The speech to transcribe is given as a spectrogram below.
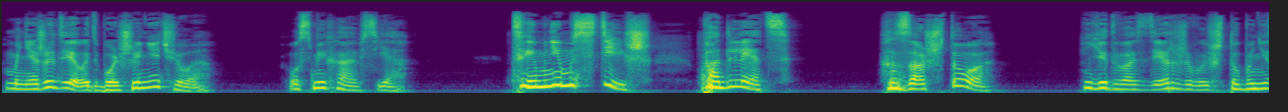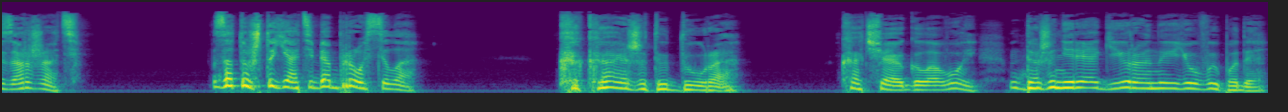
мне же делать больше нечего!» Усмехаюсь я. «Ты мне мстишь, подлец!» «За что?» Едва сдерживаюсь, чтобы не заржать. «За то, что я тебя бросила!» «Какая же ты дура!» Качаю головой, даже не реагируя на ее выпады.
